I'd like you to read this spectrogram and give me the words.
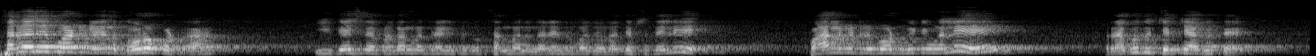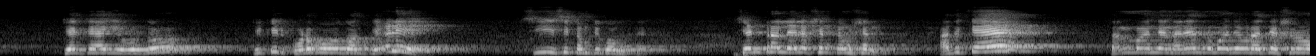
ಸರ್ವೆ ರಿಪೋರ್ಟ್ಗಳೆಲ್ಲ ಗೌರವ ಕೊಟ್ರ? ಈ ದೇಶದ ಪ್ರಧಾನಮಂತ್ರಿ ಆಗಿರ್ತಕ್ಕಂಥ ಸನ್ಮಾನ್ಯ ನರೇಂದ್ರ ಮೋದಿ ಅವರ ಅಧ್ಯಕ್ಷತೆಯಲ್ಲಿ ಪಾರ್ಲಿಮೆಂಟ್ ರಿಪೋರ್ಟ್ ಮೀಟಿಂಗ್ನಲ್ಲಿ ರಘುದು ಚರ್ಚೆ ಆಗುತ್ತೆ. ಚರ್ಚೆ ಆಗಿ ಇವ್ರದ್ದು ಟಿಕೆಟ್ ಕೊಡಬಹುದು ಅಂತೇಳಿ ಸಿ ಇ ಸಿ ಕಮಿಟಿಗೆ ಹೋಗುತ್ತೆ. Central election commission. ಅದಕ್ಕೆ ಸನ್ಮಾನ್ಯ ನರೇಂದ್ರ ಮೋದಿ ಅವರ ಅಧ್ಯಕ್ಷರು,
